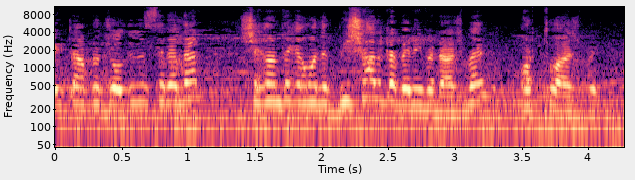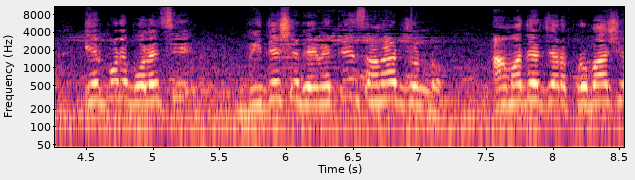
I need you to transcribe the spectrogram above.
এইটা আপনার জলদি ছেড়ে দেন। সেখান থেকে আমাদের বিশাল একটা বেনিফিট আসবে, অর্থ আসবে। এরপরে বলেছি, বিদেশে রেমিটেন্স আনার জন্য আমাদের যারা প্রবাসী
